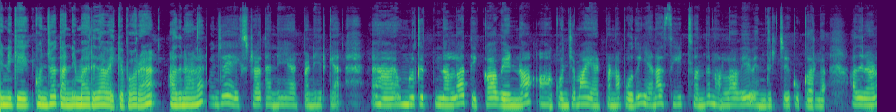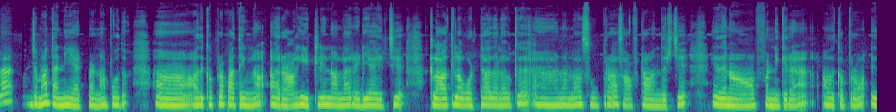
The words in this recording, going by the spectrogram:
இன்றைக்கி கொஞ்சம் தண்ணி மாதிரி தான் வைக்க போகிறேன் அதனால கொஞ்சம் எக்ஸ்ட்ரா தண்ணி ஆட் பண்ணியிருக்கேன். உங்களுக்கு நல்லா திக்காக வேணுன்னா கொஞ்சமாக ஆட் பண்ணால் போதும். ஏன்னா சீட்ஸ் வந்து நல்லாவே வெந்துருச்சு குக்கரில் அதனால் கொஞ்சமாக தண்ணி ஆட் பண்ணால் போதும். அதுக்கப்புறம் பார்த்திங்கன்னா ராகி இட்லி நல்லா ரெடி ஆயிடுச்சு கிளாத்தில் ஒட்டாத அளவுக்கு நல்லா சூப்பராக சாஃப்டாக வந்துருச்சு. இதை நான் ஆஃப் பண்ணிக்கிறேன். அதுக்கப்புறம் இது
